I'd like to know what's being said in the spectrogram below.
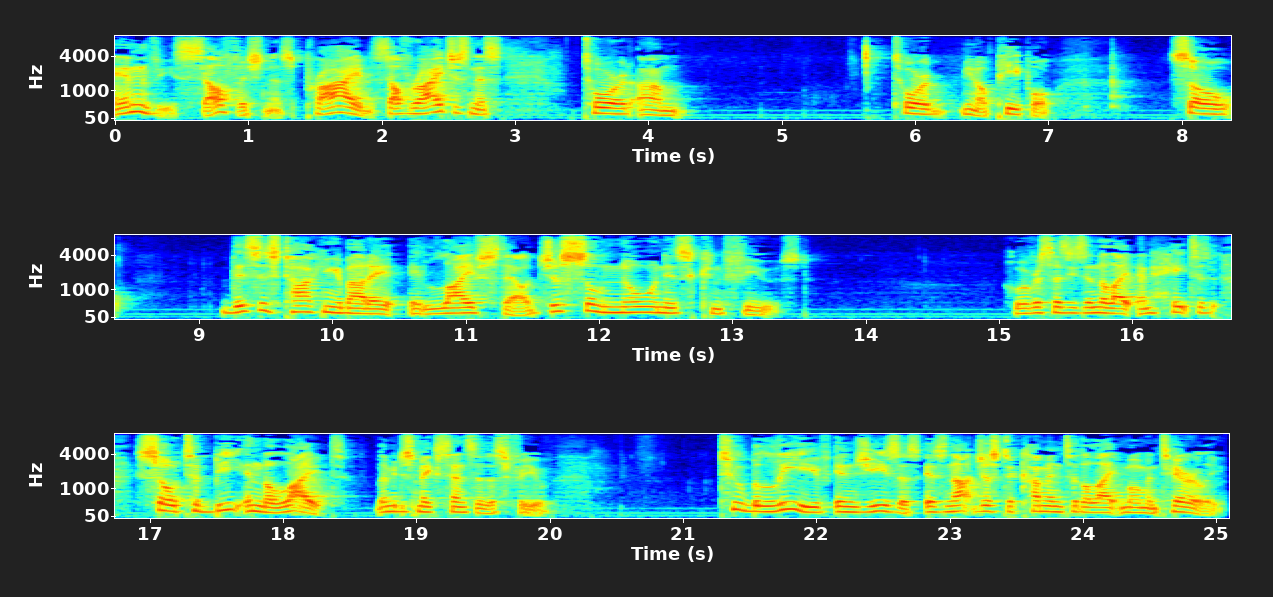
envy, selfishness, pride, self-righteousness toward um, toward you know people. So this is talking about a, a lifestyle, just so no one is confused. Whoever says he's in the light and hates his so to be in the light, let me just make sense of this for you. To believe in Jesus is not just to come into the light momentarily.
